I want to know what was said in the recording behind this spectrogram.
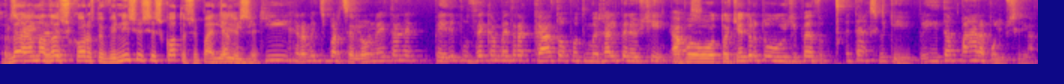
Τώρα, άμα ήταν- δώσεις χώρο στο Βινίσιους, σε σκότωσε. Πάει, Η τέλειωσε. αμυντική γραμμή της Μπαρσελόνα ήταν περίπου 10 μέτρα κάτω από τη μεγάλη περιοχή. Από το κέντρο του γηπέδου. Εντάξει, οκ, ήταν πάρα πολύ ψηλά.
